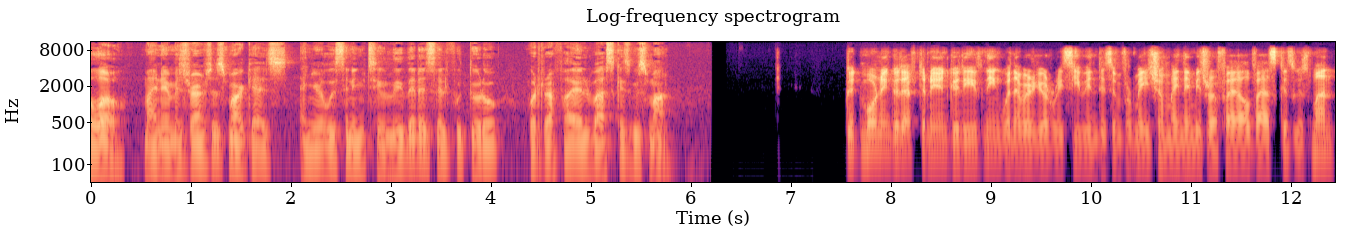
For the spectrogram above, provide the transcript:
Hello, my name is Ramses Marquez, and you're listening to Líderes del Futuro with Rafael Vázquez Guzmán. Good morning, good afternoon, good evening, whenever you're receiving this information. My name is Rafael Vázquez Guzmán,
